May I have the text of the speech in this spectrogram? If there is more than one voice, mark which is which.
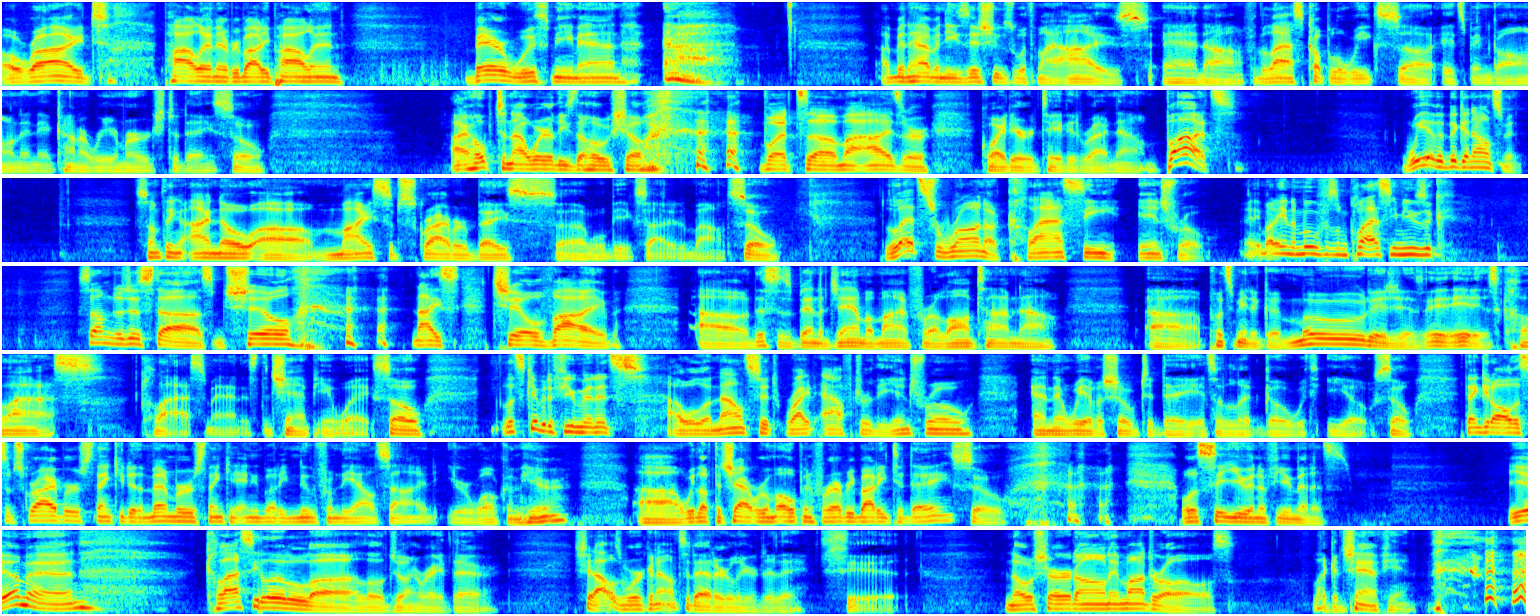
Speaker 1: All right. Pile in, everybody, pile in. Bear with me, man. I've been having these issues with my eyes, and uh, for the last couple of weeks, uh, it's been gone, and it kind of reemerged today. So I hope to not wear these the whole show, but uh, my eyes are quite irritated right now. But we have a big announcement. Something I know uh, my subscriber base uh, will be excited about. So let's run a classy intro. Anybody in the mood for some classy music? something to just uh, some chill, nice chill vibe. Uh, this has been a jam of mine for a long time now. Uh, puts me in a good mood. It is it, it is class, class, man. It's the champion way. So let's give it a few minutes. I will announce it right after the intro. And then we have a show today. It's a Let Go with EO. So thank you to all the subscribers. Thank you to the members. Thank you to anybody new from the outside. You're welcome here. Uh, we left the chat room open for everybody today. So we'll see you in a few minutes. Yeah, man. Classy little uh, little joint right there. Shit, I was working out to that earlier today. Shit. No shirt on in my drawers. Like a champion.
